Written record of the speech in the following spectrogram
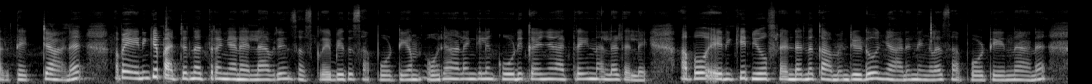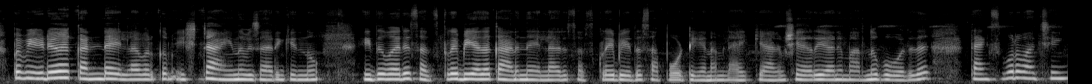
അത് തെറ്റാണ്. അപ്പോൾ എനിക്ക് പറ്റുന്നത്ര ഞാൻ എല്ലാവരെയും സബ്സ്ക്രൈബ് ചെയ്ത് സപ്പോർട്ട് ചെയ്യാം. ഒരാളെങ്കിലും കൂടിക്കഴിഞ്ഞാൽ അത്രയും നല്ലതല്ലേ? അപ്പോൾ എനിക്ക് ന്യൂ ഫ്രണ്ട് എന്ന് കമന്റ് ഇടൂ. ഞാനും നിങ്ങളെ സപ്പോർട്ട് ചെയ്യുന്നതാണ്. അപ്പോൾ വീഡിയോ കണ്ട എല്ലാവർക്കും ഇഷ്ടമായി എന്ന് വിചാരിക്കുന്നു. ഇതുവരെ സബ്സ്ക്രൈബ് ചെയ്യാതെ കാണുന്ന എല്ലാവരും സബ്സ്ക്രൈബ് ചെയ്ത് സപ്പോർട്ട് ചെയ്യണം ലൈക്ക് ചെയ്യാനും ഷെയർ ചെയ്യാനും മറന്നു പോകരുത്. താങ്ക്സ് ഫോർ വാച്ചിങ്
